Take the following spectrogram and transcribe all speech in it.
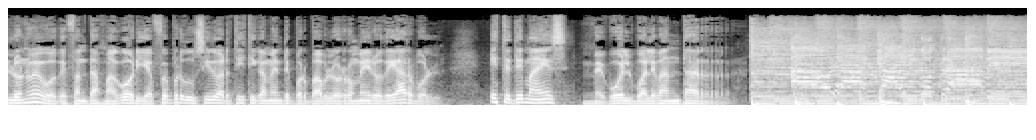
Lo nuevo de Fantasmagoria fue producido artísticamente por Pablo Romero de Árbol. Este tema es Me vuelvo a levantar. Ahora caigo otra vez.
